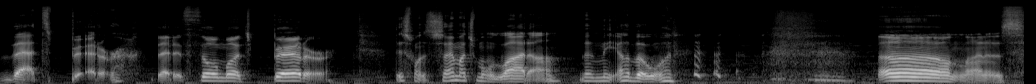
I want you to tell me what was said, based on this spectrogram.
That's better. That is so much better. This one's so much more lighter than the other one. Oh, liners.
